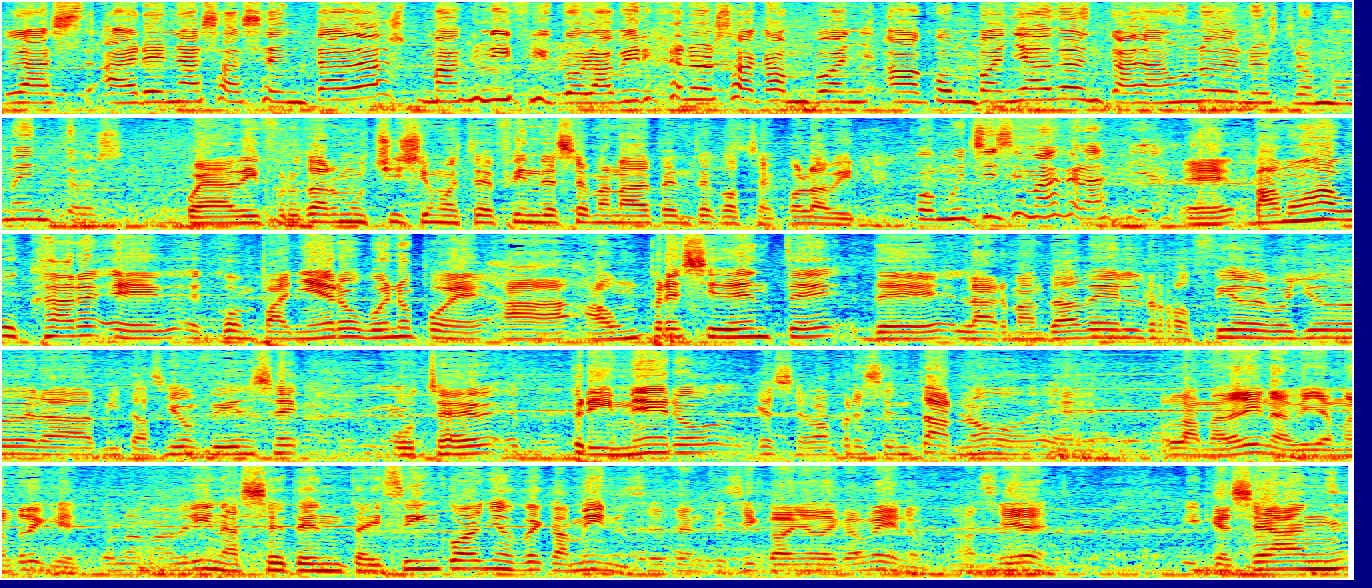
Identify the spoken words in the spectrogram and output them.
las arenas asentadas, magnífico. La Virgen nos ha acompañ- ha acompañado en cada uno de nuestros momentos. Pues a disfrutar muchísimo este fin de semana de Pentecostés con la Virgen. Pues muchísimas gracias. Eh, vamos a buscar, eh, compañeros, bueno, pues a, a un presidente de la Hermandad del Rocío de Bolludo de la Habitación. Fíjense, usted primero que se va a presentar, ¿no? Eh, Con la madrina, Villa Manrique. Con la madrina, 75 años de camino. 75 años de camino, así es. Y que sean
